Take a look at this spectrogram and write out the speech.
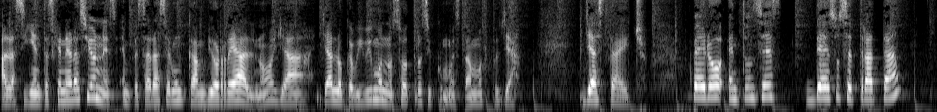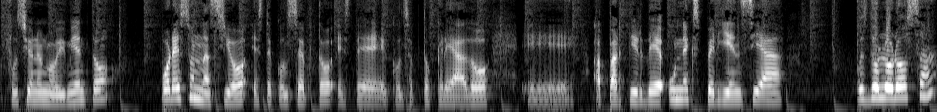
a las siguientes generaciones, empezar a hacer un cambio real, ¿no? Ya, ya lo que vivimos nosotros y como estamos, pues ya, ya está hecho. Pero entonces, de eso se trata, fusión en movimiento, por eso nació este concepto, este concepto creado eh, a partir de una experiencia pues dolorosa,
